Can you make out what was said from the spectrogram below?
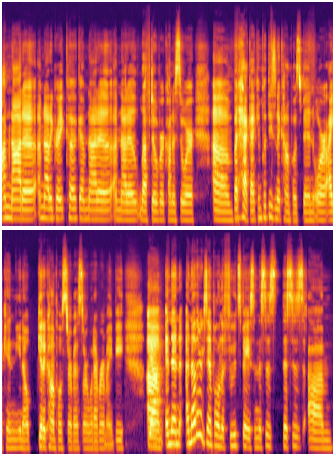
I'm not a I'm not a great cook. I'm not a I'm not a leftover connoisseur. Um, but heck, I can put these in a compost bin, or I can you know get a compost service or whatever it might be. Yeah. Um, and then another example in the food space, and this is this is um,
